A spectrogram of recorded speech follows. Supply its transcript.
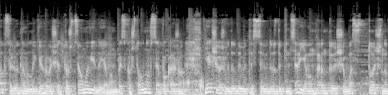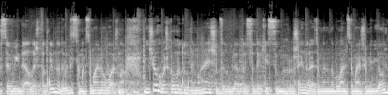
абсолютно великі гроші. Тож в цьому відео я вам безкоштовно все покажу. Якщо ж ви додивитесь це відео до кінця, я вам гарантую, що у вас точно все вийде, але ж потрібно дивитися максимально уважно. Нічого важкого тут немає, щоб заробляти ось такі суми грошей. Наразі в мене на балансі майже мільйон.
